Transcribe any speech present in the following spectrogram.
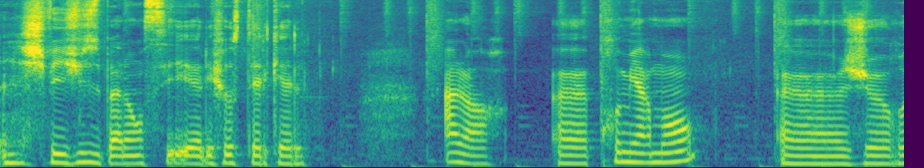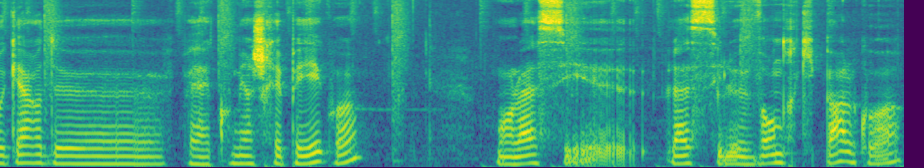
je vais juste balancer les choses telles quelles. Alors, euh, premièrement, euh, je regarde euh, ben, combien je serais payé, quoi. Bon, là, c'est euh, là, c'est le ventre qui parle, quoi.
